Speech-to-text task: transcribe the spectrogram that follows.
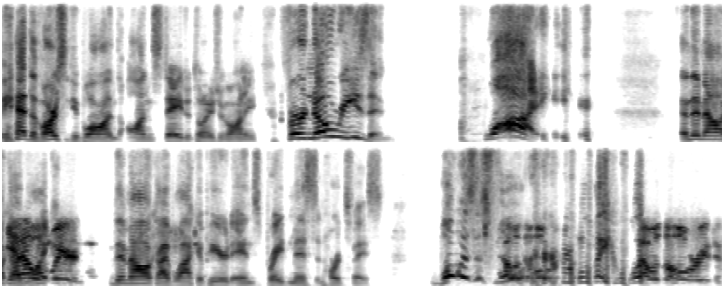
we had the Varsity Blondes on stage with Tony Schiavone for no reason. Why? and then Malachi Yeah, that was Black. weird. Then Malachi Black appeared and sprayed mist in Hart's face. What was this That was for? like what? That was the whole reason.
